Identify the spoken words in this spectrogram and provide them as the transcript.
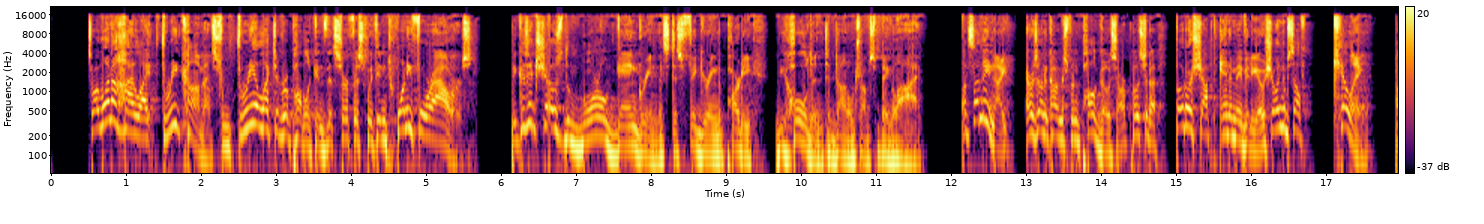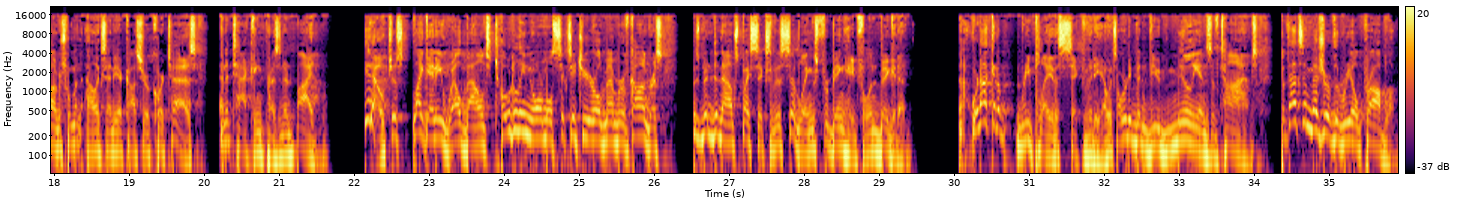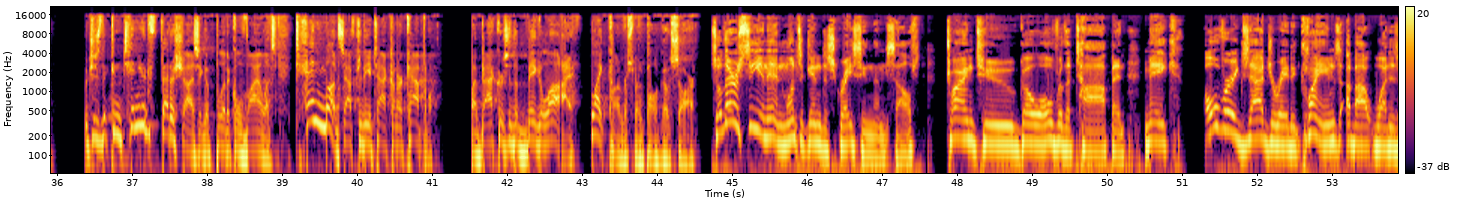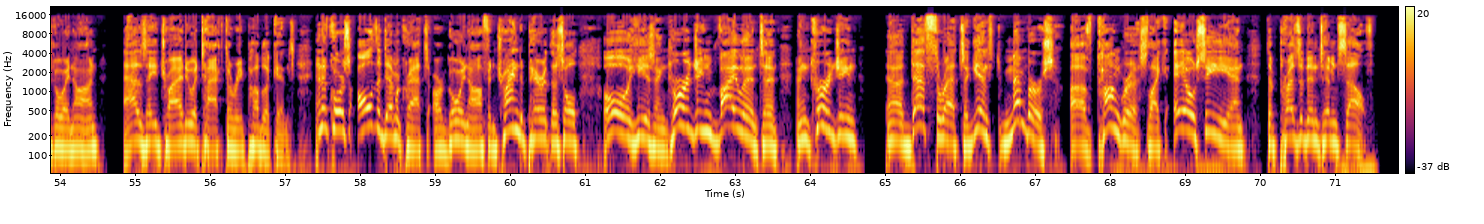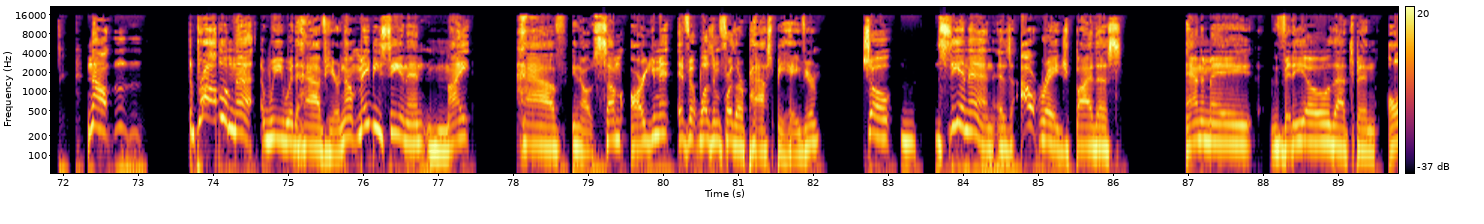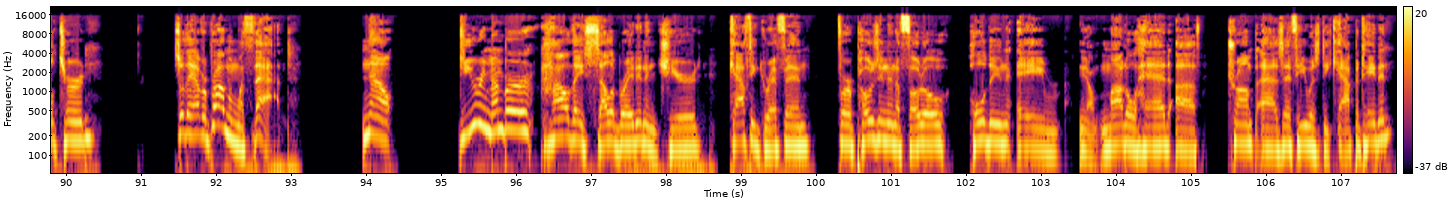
So I want to highlight three comments from three elected Republicans that surfaced within 24 hours because it shows the moral gangrene that's disfiguring the party beholden to Donald Trump's big lie. On Sunday night, Arizona Congressman Paul Gosar posted a photoshopped anime video showing himself killing Congresswoman Alexandria Ocasio Cortez and attacking President Biden. You know, just like any well balanced, totally normal 62 year old member of Congress who's been denounced by six of his siblings for being hateful and bigoted. We're not going to replay the sick video. It's already been viewed millions of times. But that's a measure of the real problem, which is the continued fetishizing of political violence 10 months after the attack on our Capitol by backers of the big lie, like Congressman Paul Gosar. So there's CNN once again disgracing themselves, trying to go over the top and make over exaggerated claims about what is going on as they try to attack the Republicans. And of course, all the Democrats are going off and trying to parrot this whole, oh, he is encouraging violence and encouraging uh, death threats against members of Congress like AOC and the president himself. Now, the problem that we would have here, now maybe CNN might have, you know, some argument if it wasn't for their past behavior. So CNN is outraged by this anime video that's been altered. So they have a problem with that. Now, do you remember how they celebrated and cheered Kathy Griffin for posing in a photo holding a you know model head of Trump as if he was decapitated?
